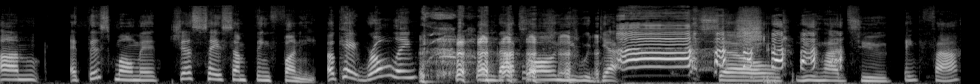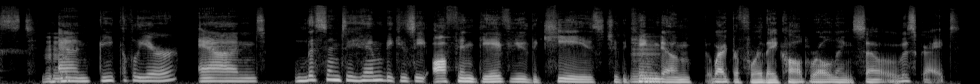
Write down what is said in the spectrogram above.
"Um, at this moment, just say something funny." Okay, rolling, and that's all you would get. So you had to think fast Mhm. and be clear and listen to him because he often gave you the keys to the Mm. kingdom right before they called rolling. So it was great.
